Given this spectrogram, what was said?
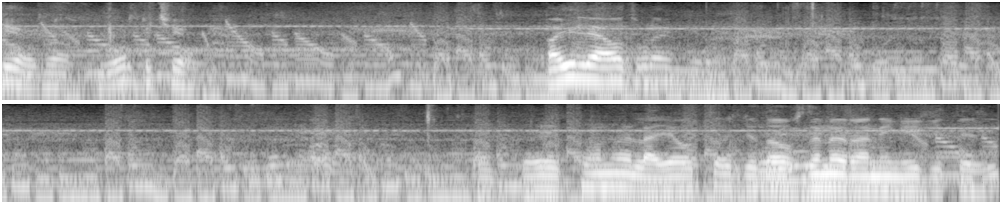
ਮਿੰਟ ਭਾਜੀ ਪਿੱਛੇ ਹੋ ਗਿਆ ਹੋਰ ਪਿੱਛੇ ਹੋ ਭਾਜੀ ਲਿਆਓ ਥੋੜਾ ਤੇ ਇੱਥੋਂ ਨੇ ਲਾਇਆ ਉੱਥੇ ਜਦੋਂ ਉਸ ਦਿਨ ਰਨਿੰਗ ਹੀ ਕੀਤੀ ਸੀ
